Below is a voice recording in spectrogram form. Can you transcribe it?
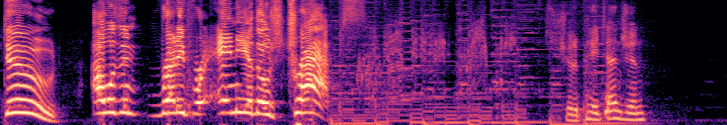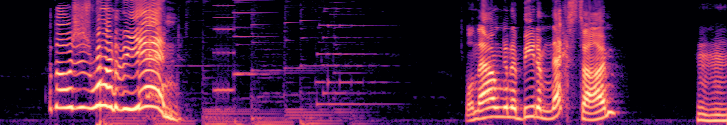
Dude! I wasn't ready for any of those traps! Should have paid attention. I thought I was just running to the end! Well, now I'm gonna beat him next time. Mm-hmm.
